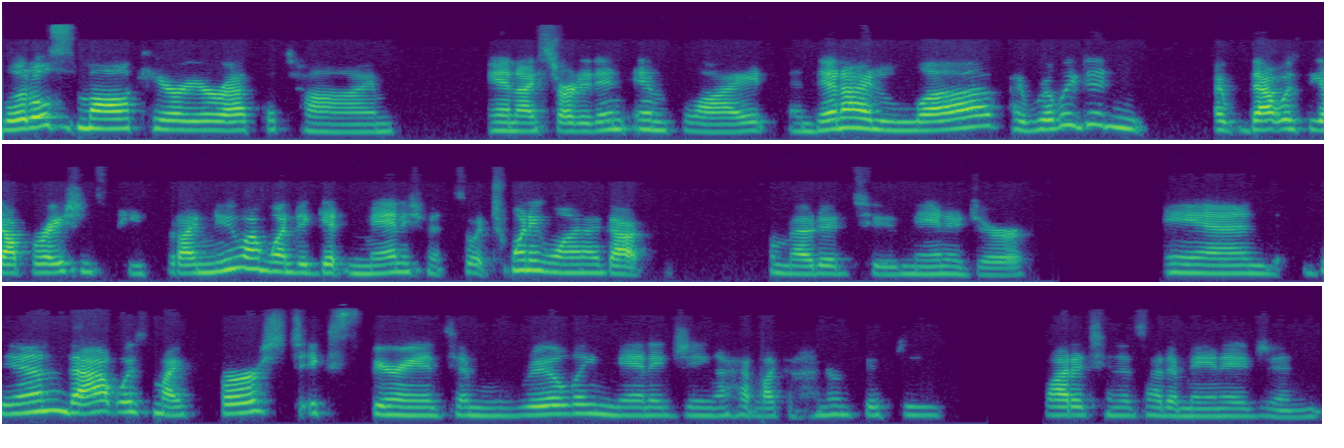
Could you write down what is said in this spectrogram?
little small carrier at the time. And I started in in flight. And then I love, I really didn't, I, that was the operations piece, but I knew I wanted to get management. So at 21, I got promoted to manager. And then that was my first experience in really managing. I had like 150 flight attendants I had to manage and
